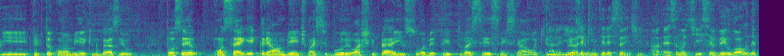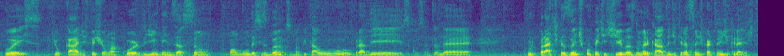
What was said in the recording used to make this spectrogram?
e criptoeconomia aqui no Brasil. Então você consegue criar um ambiente mais seguro. Eu acho que para isso o AB Cripto vai ser essencial aqui Cara, no e Brasil. olha que interessante, essa notícia veio logo depois que o CAD fechou um acordo de indenização com algum desses bancos, Banco Itaú, Bradesco, Santander. por práticas anticompetitivas no mercado de criação de cartões de crédito.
